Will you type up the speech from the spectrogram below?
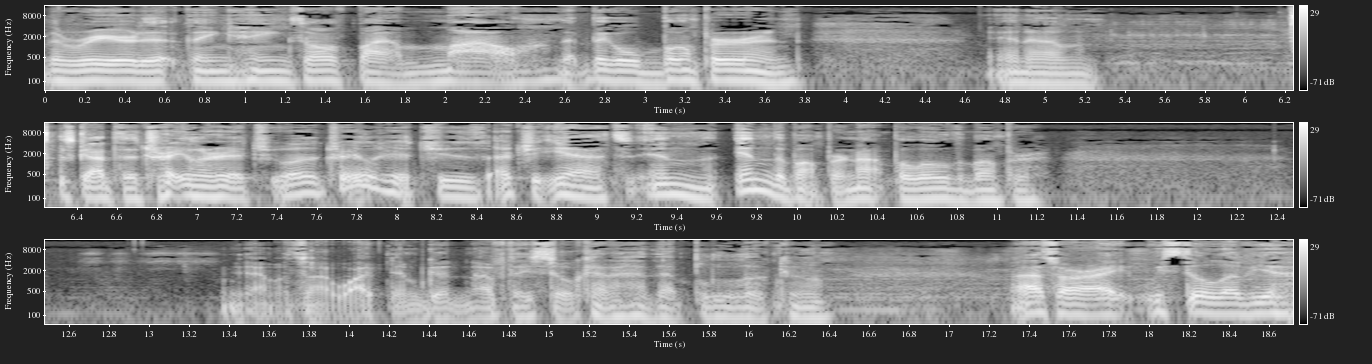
the rear that thing hangs off by a mile. That big old bumper and and um it's got the trailer hitch. Well, the trailer hitch is actually, yeah, it's in, in the bumper, not below the bumper. Yeah, once I wiped them good enough, they still kind of have that blue look to them. That's all right. We still love you.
